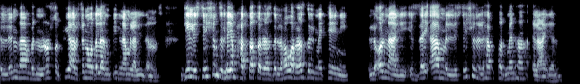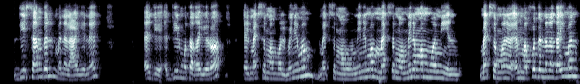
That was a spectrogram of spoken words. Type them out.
اللي إحنا بنرصد فيه علشان هو ده اللي هنبتدي نعمل عليه ال analysis. دي ال stations اللي هي محطات الرصد اللي هو الرصد المكاني اللي قلنا عليه. إزاي أعمل ال station اللي هاخد منها العينات؟ دي sample من العينات ادي دي المتغيرات الماكسيمم والمينيمم ماكسيمم ومينيمم ماكسيمم ومينيمم ومين. ماكسيمم المفروض إن أنا دايما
